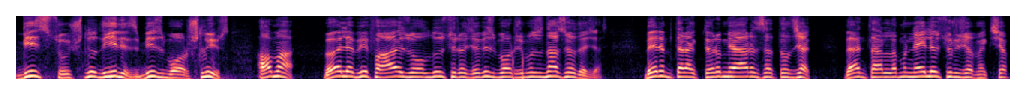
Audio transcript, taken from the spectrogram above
Biz suçlu değiliz, biz borçluyuz. Ama böyle bir faiz olduğu sürece biz borcumuzu nasıl ödeyeceğiz? Benim traktörüm yarın satılacak. Ben tarlamı neyle süreceğim ekşem?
